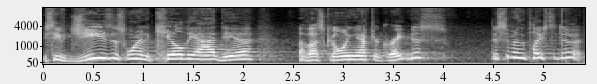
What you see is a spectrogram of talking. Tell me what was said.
You see, if Jesus wanted to kill the idea of us going after greatness, this would have been the place to do it.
